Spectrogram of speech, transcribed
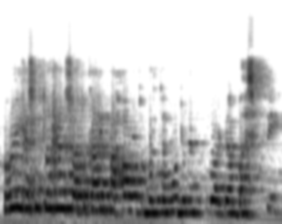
Kemudian kasih Tuhan suatu kali Pahom untuk bertemu dengan keluarga Baskri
